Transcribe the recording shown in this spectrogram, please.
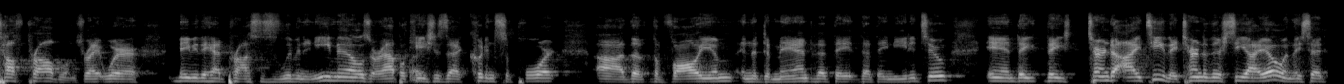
tough problems, right? Where maybe they had processes living in emails or applications right. that couldn't support uh, the the volume and the demand that they that they needed to, and they they turned to IT, they turned to their CIO, and they said,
